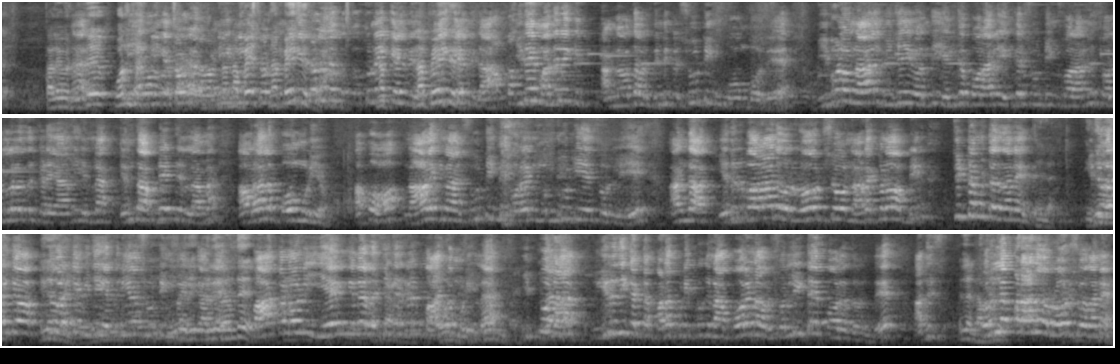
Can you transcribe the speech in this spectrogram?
தலைவர் ஒரு நான் பேசுறேன் நான் பேசுறேன். இதே மதுரைக்கு அங்க வந்து அவர் திண்டுக்கல் ஷூட்டிங் போகும்போது இவ்வளவு நாள் விஜய் வந்து எங்க போறாரு எங்க ஷூட்டிங் போறாருன்னு சொல்றது கிடையாது. என்ன எந்த அப்டேட் இல்லாம அவரால போக முடியும். அப்போ நாளைக்கு நான் ஷூட்டிங் போறேன்னு முன்கூட்டியே சொல்லி அந்த எதிர்பாராத ஒரு ரோட் ஷோ நடக்கணும் அப்படின்னு திட்டமிட்டது தானே இது. வரைக்கும் இது. வரைக்கும் விஜய் எத்தனையோ ஷூட்டிங் போயிருக்காரு. பார்க்கணும்னு ஏங்கின ரசிகர்கள் பார்க்க முடியல. இப்போ நான் இறுதி நான் போறேன்னு அவர் சொல்லிட்டே போறது வந்து அது சொல்லப்படாத ஒரு ரோட் ஷோ தானே?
